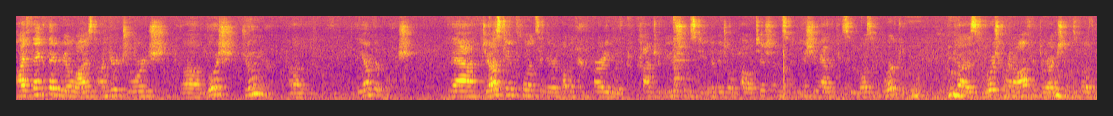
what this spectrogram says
I think they realized under George uh, Bush Jr., uh, the younger Bush, that just influencing the Republican Party with contributions to individual politicians and issue advocacy wasn't working because Bush went off in directions both in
